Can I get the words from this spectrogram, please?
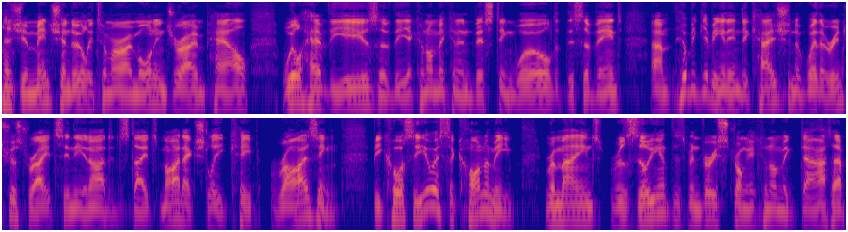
as you mentioned, early tomorrow morning, Jerome Powell will have the ears of the economic and investing world at this event. Um, he'll be giving an indication of whether interest rates in the United States might actually keep rising because the US economy remains resilient. There's been very strong economic data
